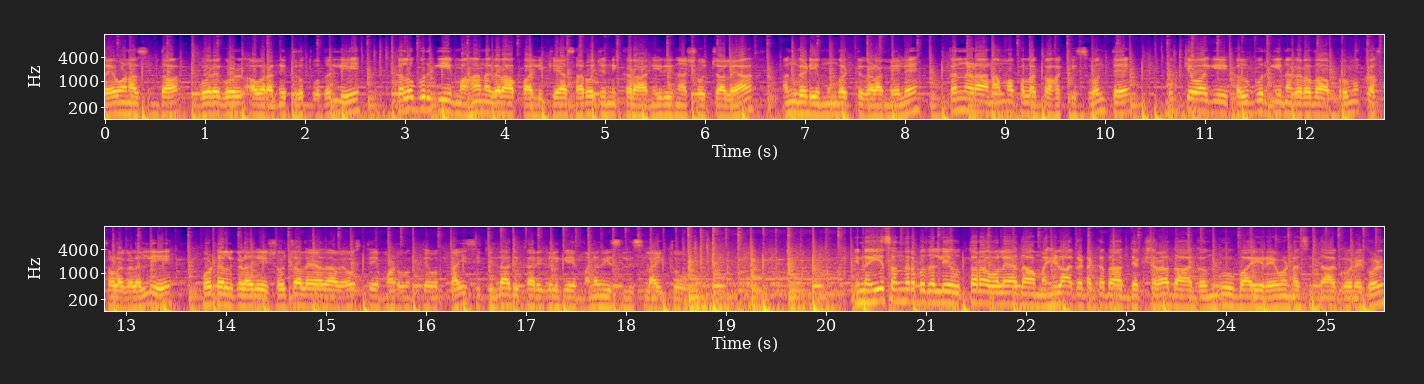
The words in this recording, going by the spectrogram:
ರೇವಣಸಿದ್ದ ಗೋರೆಗೋಳ್ ಅವರ ನೇತೃತ್ವದಲ್ಲಿ ಕಲಬುರಗಿ ಮಹಾನಗರ ಪಾಲಿಕೆಯ ಸಾರ್ವಜನಿಕರ ನೀರಿನ ಶೌಚಾಲಯ ಅಂಗಡಿ ಮುಂಗಟ್ಟುಗಳ ಮೇಲೆ ಕನ್ನಡ ನಾಮಫಲಕ ಹಾಕಿಸುವಂತೆ ಮುಖ್ಯವಾಗಿ ಕಲಬುರಗಿ ನಗರದ ಪ್ರಮುಖ ಸ್ಥಳಗಳಲ್ಲಿ, ಹೋಟೆಲ್ಗಳಲ್ಲಿ ಶೌಚಾಲಯದ ವ್ಯವಸ್ಥೆ ಮಾಡುವಂತೆ ಒತ್ತಾಯಿಸಿ ಜಿಲ್ಲಾಧಿಕಾರಿಗಳಿಗೆ ಮನವಿ ಸಲ್ಲಿಸಲಾಯಿತು. ಇನ್ನು ಈ ಸಂದರ್ಭದಲ್ಲಿ ಉತ್ತರ ವಲಯದ ಮಹಿಳಾ ಘಟಕದ ಅಧ್ಯಕ್ಷರಾದ ಗಂಗೂಬಾಯಿ ರೇವಣ್ಣಸಿದ್ದ ಗೋರೆಗೋಳ್,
